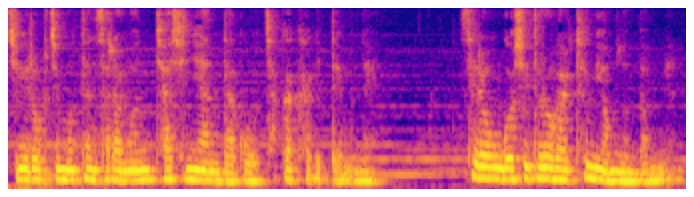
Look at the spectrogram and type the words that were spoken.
지혜롭지 못한 사람은 자신이 안다고 착각하기 때문에 새로운 것이 들어갈 틈이 없는 반면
